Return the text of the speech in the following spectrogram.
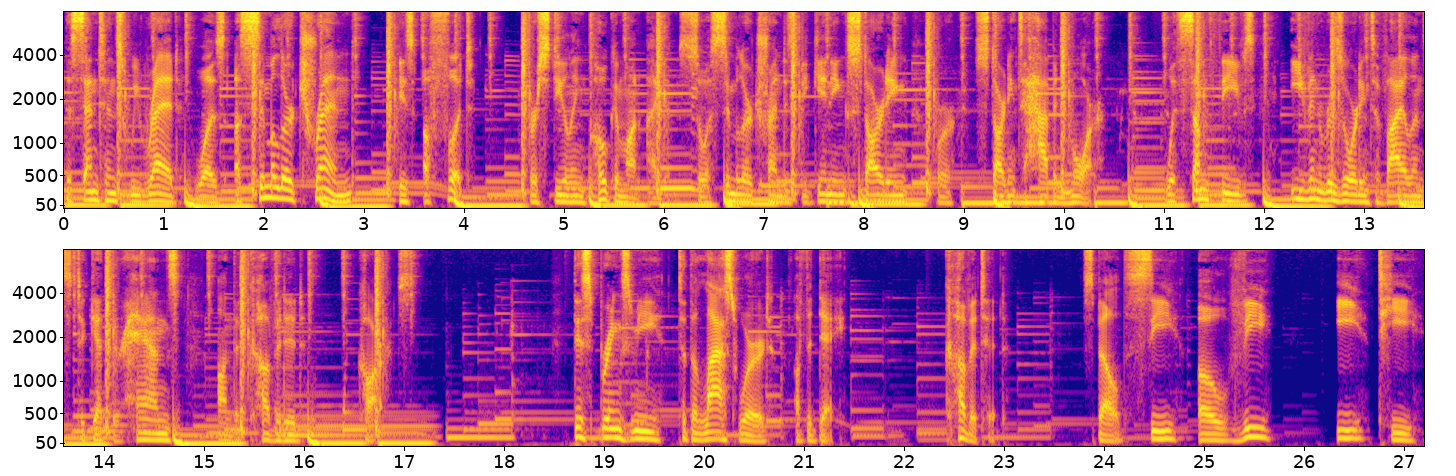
The sentence we read was a similar trend is afoot for stealing Pokemon items. So a similar trend is beginning, starting, or starting to happen more with some thieves even resorting to violence to get their hands on the coveted cards. This brings me to the last word of the day coveted, spelled C O V E T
